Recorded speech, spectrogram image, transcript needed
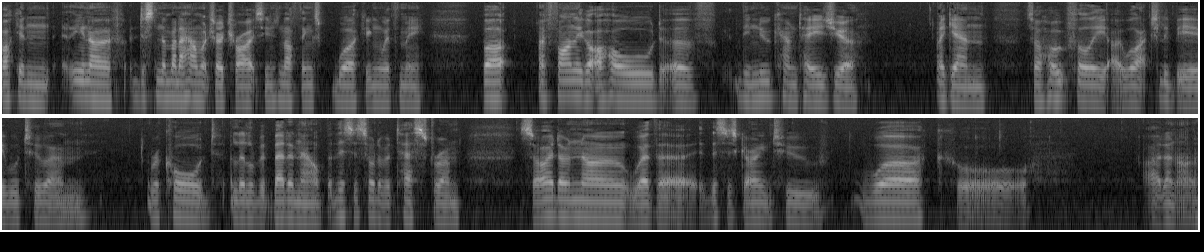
fucking, you know, just no matter how much I try, it seems nothing's working with me. But I finally got a hold of the new Camtasia again, so hopefully I will actually be able to um, record a little bit better now. But this is sort of a test run, so I don't know whether this is going to work or I don't know.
